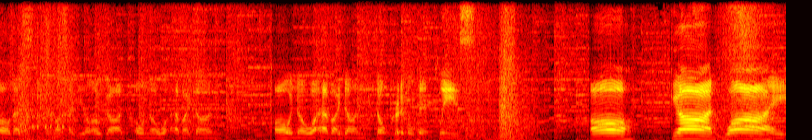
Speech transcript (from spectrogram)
Oh, that's even less ideal. Oh god. Oh no, what have I done? Oh no, what have I done? Don't critical hit, please. Oh, God, why?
